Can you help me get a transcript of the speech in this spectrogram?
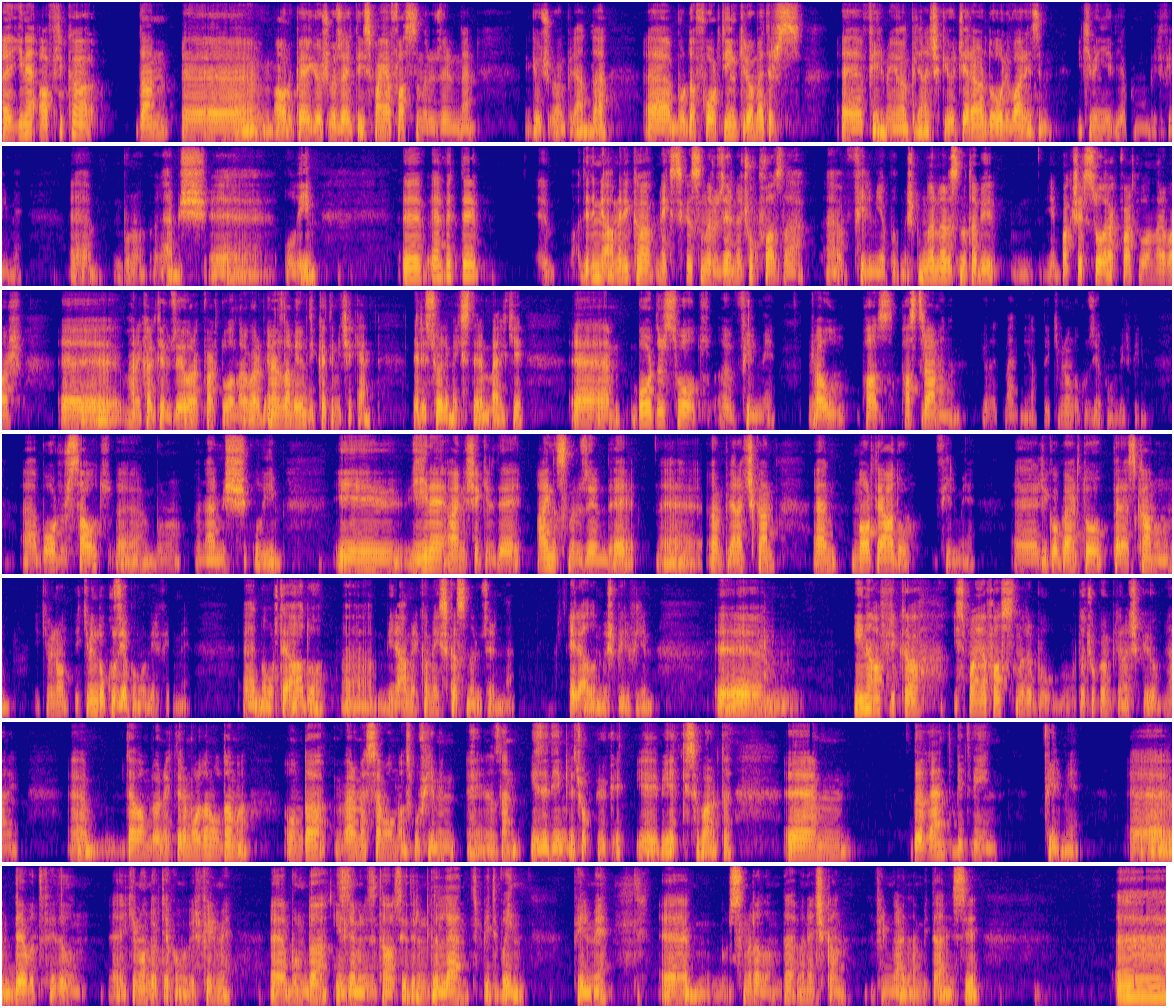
E, yine Afrika'dan e, Avrupa'ya göç özellikle İspanya Fas sınırı üzerinden göç ön planda. E, burada 14 Kilometers e, filmi ön plana çıkıyor. Gerardo Olivares'in 2007 yapımı bir filmi. E, bunu önermiş e, olayım. E, elbette e, dedim ya Amerika-Meksika sınır üzerine çok fazla e, film yapılmış. Bunların arasında tabii bakış açısı olarak farklı olanlar var. E, hani kalite düzeyi olarak farklı olanlar var. En azından benim dikkatimi çekenleri söylemek isterim belki. E, Border South e, filmi Raul Paz, Pastrana'nın yönetmenliği yaptığı 2019 yapımı bir film. E, Border South e, bunu önermiş olayım. E, yine aynı şekilde aynı sınır üzerinde e, ön plana çıkan e, Norteado filmi. E, Rigoberto Perez-Cano'nun 2009 yapımı bir filmi. E, Norteado e, yine Amerika-Meksika sınır üzerinden ele alınmış bir film. E, yine Afrika, İspanya Fas sınırı bu, burada çok ön plana çıkıyor. Yani e, devamlı örneklerim oradan oldu ama onu da vermezsem olmaz. Bu filmin en azından izlediğimde çok büyük et, e, bir etkisi vardı. E, The Land Between filmi. E, David Fiddel'ın e, 2014 yapımı bir filmi. E, bunu da izlemenizi tavsiye ederim. The Land Between filmi. E, sınır alanında öne çıkan filmlerden bir tanesi. E,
